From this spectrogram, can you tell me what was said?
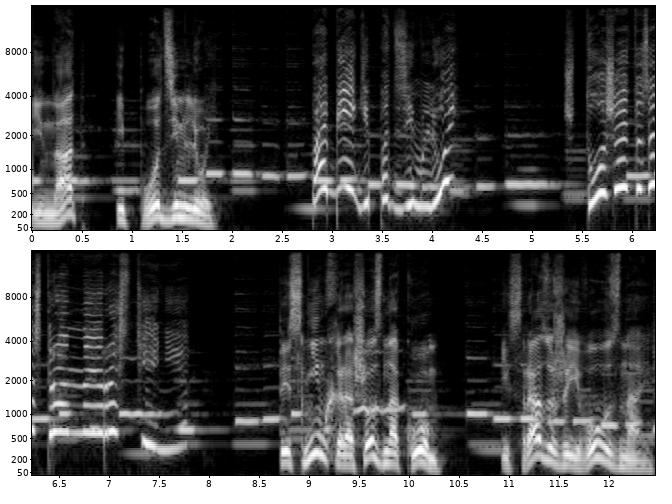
и над, и под землей. Побеги под землей? Что же это за странное растение? Ты с ним хорошо знаком и сразу же его узнаешь.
